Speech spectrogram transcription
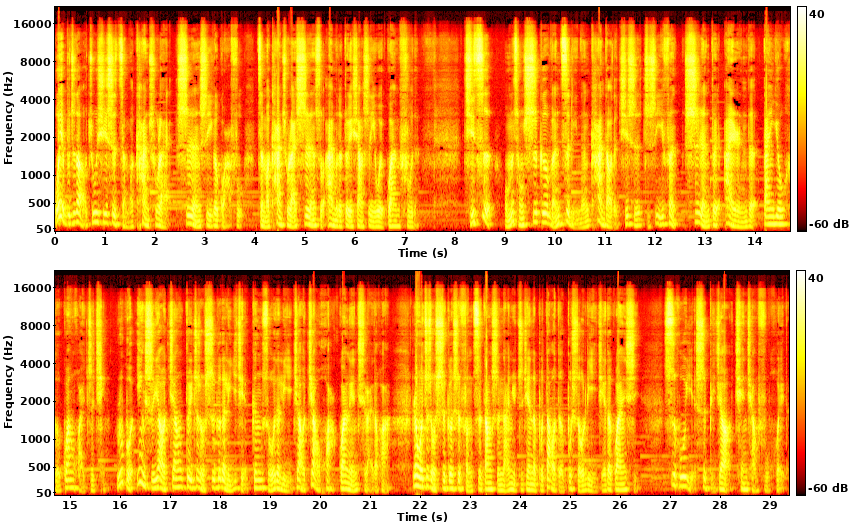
我也不知道朱熹是怎么看出来诗人是一个寡妇，怎么看出来诗人所爱慕的对象是一位官夫的。其次，我们从诗歌文字里能看到的，其实只是一份诗人对爱人的担忧和关怀之情。如果硬是要将对这首诗歌的理解跟所谓的礼教教化关联起来的话，认为这首诗歌是讽刺当时男女之间的不道德、不守礼节的关系，似乎也是比较牵强附会的。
